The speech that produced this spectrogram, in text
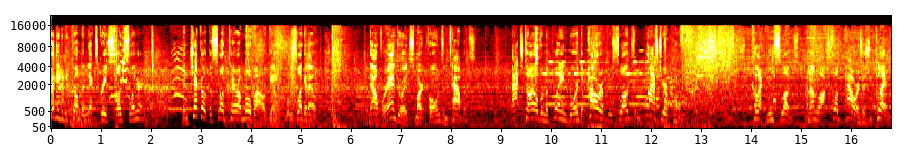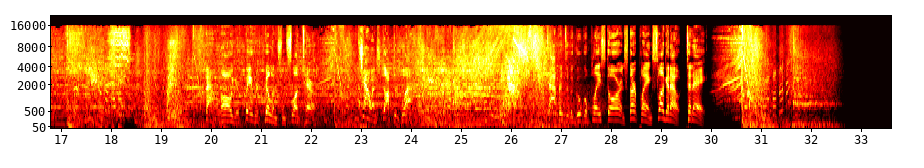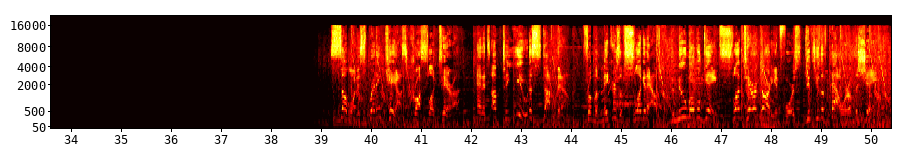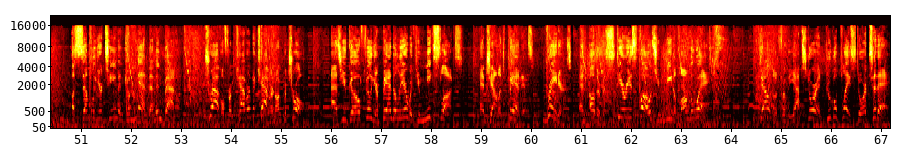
Ready to become the next great slug slinger? Then check out the Slugterra mobile game, Slug It Out. Now for Android smartphones and tablets. Match tiles on the playing board to power up your slugs and blast your opponent. Collect new slugs and unlock slug powers as you play. Battle all your favorite villains from Slugterra. Challenge Dr. Blakk. Tap into the Google Play Store and start playing Slug It Out today. Someone is spreading chaos across Slugterra, and it's up to you to stop them. From the makers of Slug It Out, the new mobile game Slugterra Guardian Force gives you the power of the Shade. Assemble your team and command them in battle. Travel from cavern to cavern on patrol. As you go, fill your bandolier with unique slugs and challenge bandits, raiders, and other mysterious foes you meet along the way. Download from the App Store and Google Play Store today.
